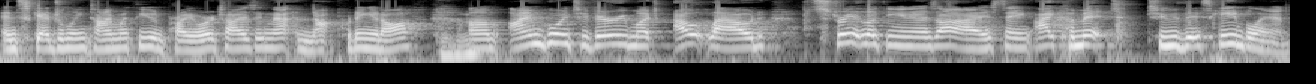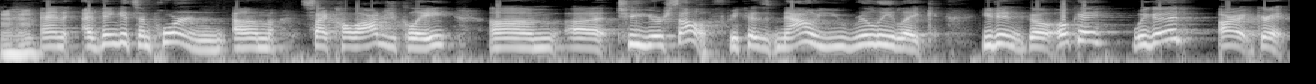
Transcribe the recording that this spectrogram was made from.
and scheduling time with you and prioritizing that and not putting it off. Mm-hmm. Um, I'm going to very much out loud, straight looking in his eyes, saying I commit to this game plan, Mm-hmm. and I think it's important um, psychologically um, uh, to yourself because now you really like you didn't go okay, we good, all right, great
